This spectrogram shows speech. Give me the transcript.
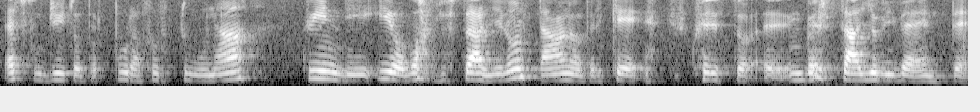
è sfuggito per pura fortuna, quindi io voglio stargli lontano perché questo è un bersaglio vivente.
